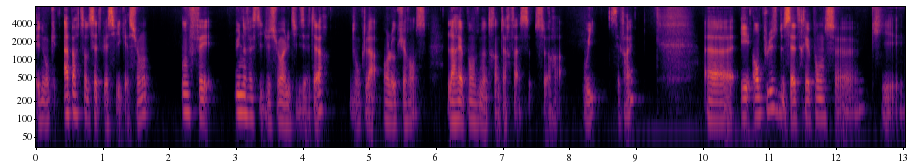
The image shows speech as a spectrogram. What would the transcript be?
et donc à partir de cette classification, on fait une restitution à l'utilisateur. Donc là, en l'occurrence, la réponse de notre interface sera oui, c'est vrai. Euh, et en plus de cette réponse euh, qui est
